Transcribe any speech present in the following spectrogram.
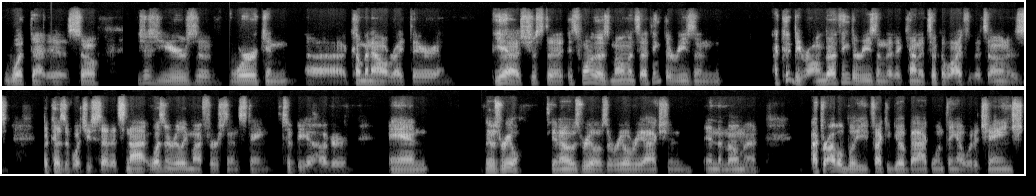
what that is. So just years of work and uh, coming out right there. And yeah, it's just a, it's one of those moments. I think the reason I could be wrong, but I think the reason that it kind of took a life of its own is because of what you said. It's not, it wasn't really my first instinct to be a hugger. And it was real. You know, it was real. It was a real reaction in the moment. I probably, if I could go back, one thing I would have changed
